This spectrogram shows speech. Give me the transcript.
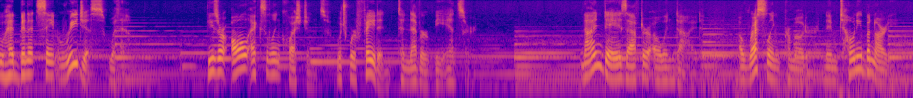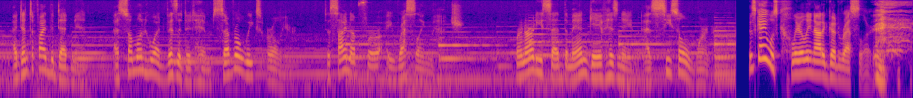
who had been at St. Regis with him? These are all excellent questions which were fated to never be answered. Nine days after Owen died, a wrestling promoter named Tony Bernardi identified the dead man as someone who had visited him several weeks earlier to sign up for a wrestling match. Bernardi said the man gave his name as Cecil Werner. This guy was clearly not a good wrestler.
